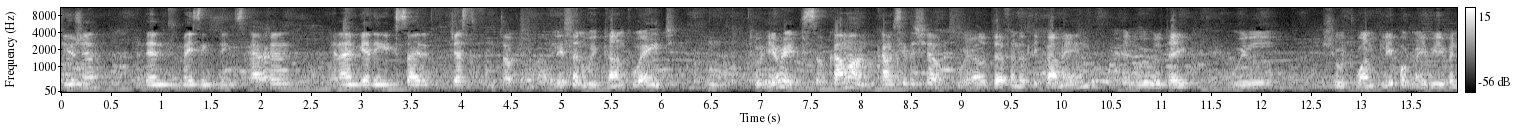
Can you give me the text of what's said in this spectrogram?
fusion, and then amazing things happen. And I'm getting excited just from talking about it. Listen, we can't wait hmm. To hear it. So come on, come see the show. We are definitely coming and we will take, we'll shoot one clip or maybe even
